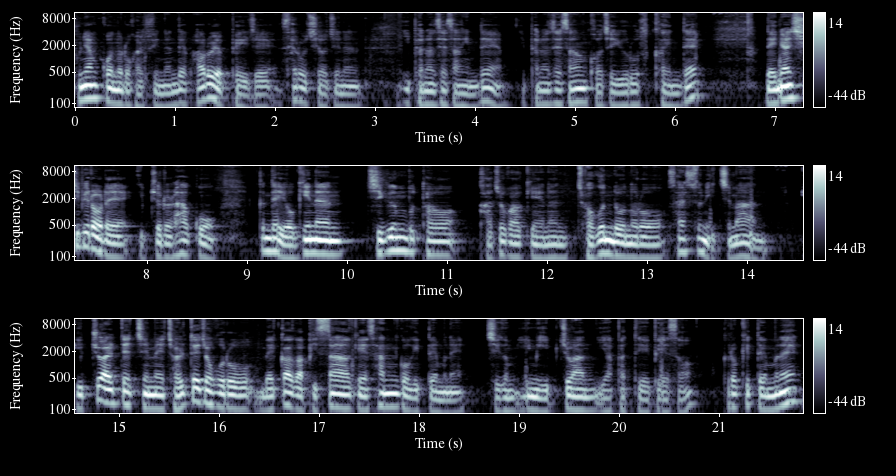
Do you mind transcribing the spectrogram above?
분양권으로 갈 수 있는데 바로 옆에 이제 새로 지어지는 이편한 세상인데 이편한 세상은 거제 유로스카인데 내년 11월에 입주를 하고 근데 여기는 지금부터 가져가기에는 적은 돈으로 살 수는 있지만 입주할 때쯤에 절대적으로 매가가 비싸게 산 거기 때문에 지금 이미 입주한 이 아파트에 비해서 그렇기 때문에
